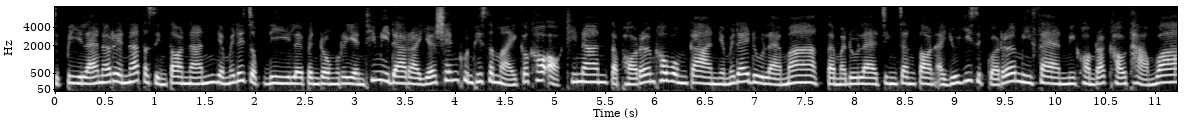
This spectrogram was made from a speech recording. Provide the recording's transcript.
40 ปีแล้วนะเรียนนาฏศิลป์ตอนนั้นยังไม่ได้จบดีเลยเป็นโรงเรียนที่มีดาราเยอะเช่นคุณพิสมัยก็เข้าออกที่นั่น แต่พอเริ่มเข้าวงการยังไม่ได้ดูแลมาก แต่มาดูแลจริงจังตอนอายุ 20 กว่าเริ่มมีแฟนมีความรักเขาถามว่า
